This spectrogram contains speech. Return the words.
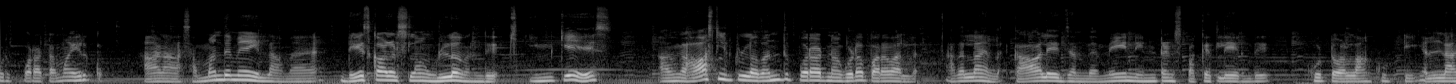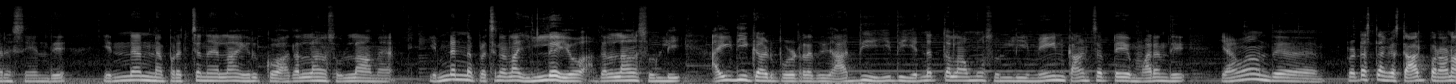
ஒரு போராட்டமாக இருக்கும். ஆனால் சம்மந்தமே இல்லாமல் டே ஸ்காலர்ஸ்லாம் உள்ளே வந்து இன்கேஸ் அவங்க ஹாஸ்டலுக்குள்ளே வந்து போராடினா கூட பரவாயில்ல. அதெல்லாம் இல்லை. காலேஜ் அந்த மெயின் என்ட்ரன்ஸ் பக்கத்துலேயே இருந்து கூட்டம் எல்லாம் கூட்டி எல்லோரும் சேர்ந்து என்னென்ன பிரச்சனை எல்லாம் இருக்கோ அதெல்லாம் சொல்லாமல் என்னென்ன பிரச்சனைலாம் இல்லையோ அதெல்லாம் சொல்லி ஐடி கார்டு போடுறது அது இது என்னத்தெல்லாமோ சொல்லி மெயின் கான்செப்டே மறந்து எவன் இந்த ப்ரொட்டஸ்ட் அங்கே ஸ்டார்ட் பண்ணானோ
